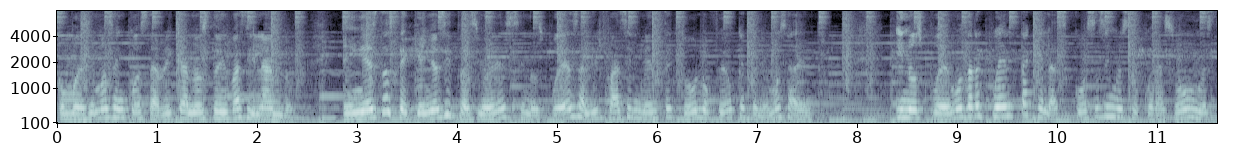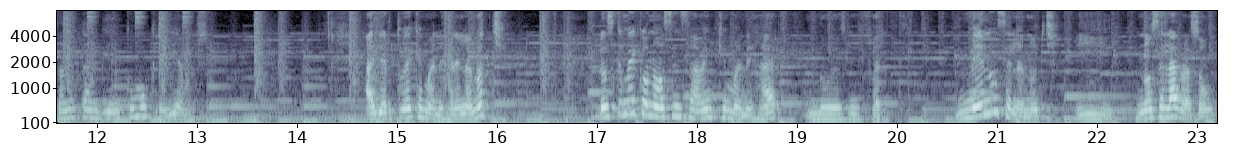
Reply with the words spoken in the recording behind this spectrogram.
como decimos en Costa Rica, no estoy vacilando. En estas pequeñas situaciones se nos puede salir fácilmente todo lo feo que tenemos adentro. Y nos podemos dar cuenta que las cosas en nuestro corazón no están tan bien como creíamos. Ayer tuve que manejar en la noche. Los que me conocen saben que manejar no es muy fuerte, menos en la noche. Y no sé la razón,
